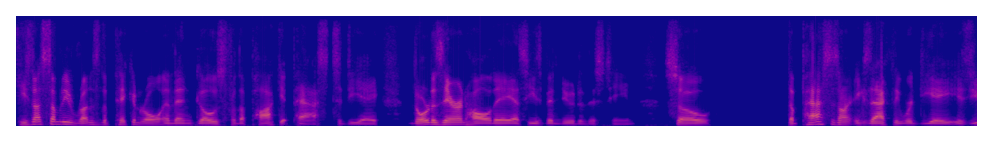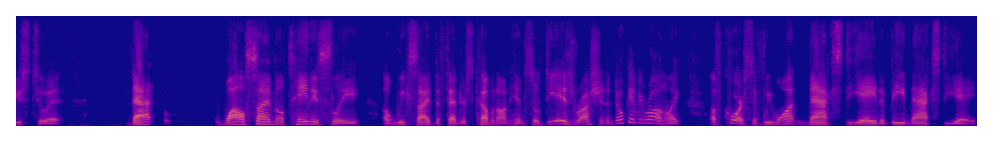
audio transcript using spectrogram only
He's not somebody who runs the pick and roll and then goes for the pocket pass to DA, nor does Aaron Holiday, as he's been new to this team. So the passes aren't exactly where DA is used to it. That while simultaneously a weak side defender's coming on him. So DA is rushing. And don't get me wrong, like, of course, if we want max DA to be max DA,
